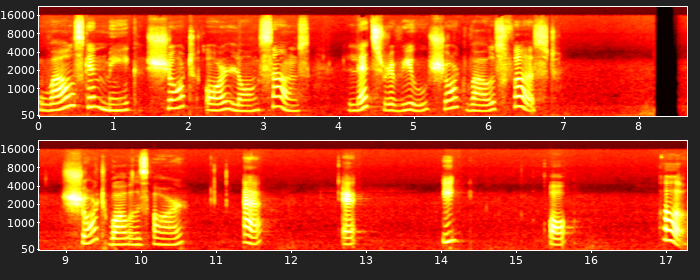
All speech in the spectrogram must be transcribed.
Vowels can make short or long sounds. Let's review short vowels first. Short vowels are a, e, i, o, a.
